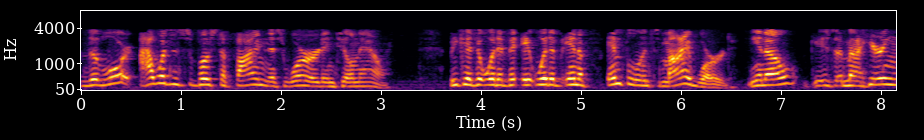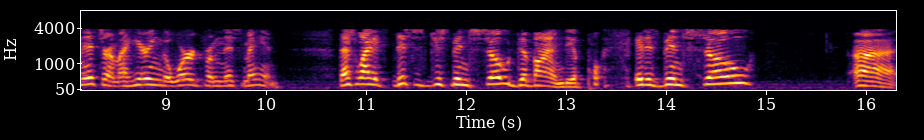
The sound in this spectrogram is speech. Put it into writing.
the Lord, I wasn't supposed to find this word until now because it would have, it would have influenced my word, you know, is, am I hearing this or am I hearing the word from this man? That's why this has just been so divine. The, it has been so, uh,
